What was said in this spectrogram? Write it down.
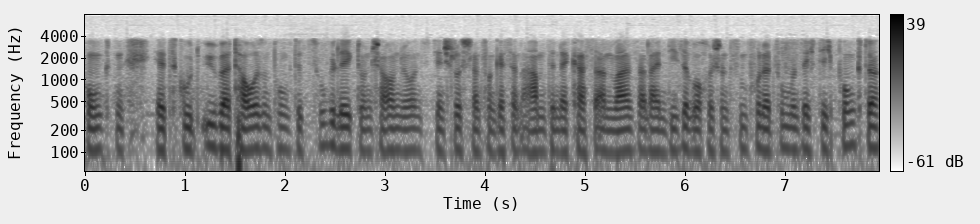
Punkten, jetzt gut über 1000 Punkte zugelegt und schauen wir uns den Schlussstand von gestern Abend in der Kasse an, war es allein diese Woche schon 565 Punkte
